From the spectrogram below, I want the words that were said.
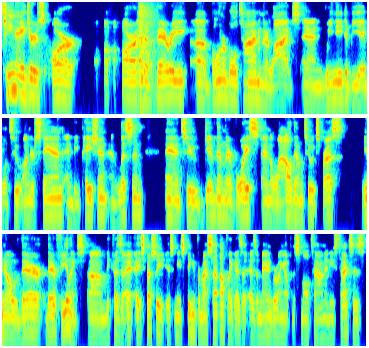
teenagers are are at a very uh, vulnerable time in their lives and we need to be able to understand and be patient and listen and to give them their voice and allow them to express you know their their feelings um, because I, I especially I mean speaking for myself like as a, as a man growing up in a small town in East Texas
